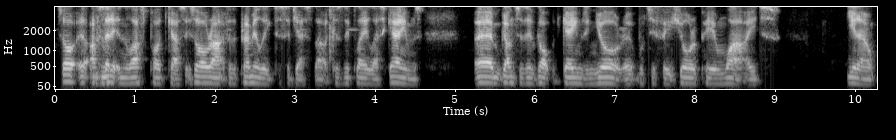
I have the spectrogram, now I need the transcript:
So uh, I've said it in the last podcast. It's all right for the Premier League to suggest that because they play less games. Um, granted, they've got games in Europe, but if it's European wide, you know,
